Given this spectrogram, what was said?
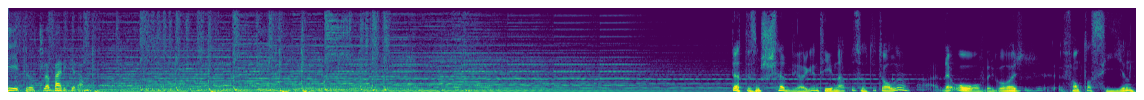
bidro til å berge dem. Dette som skjedde i Argentina på 70-tallet, det overgår fantasien.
